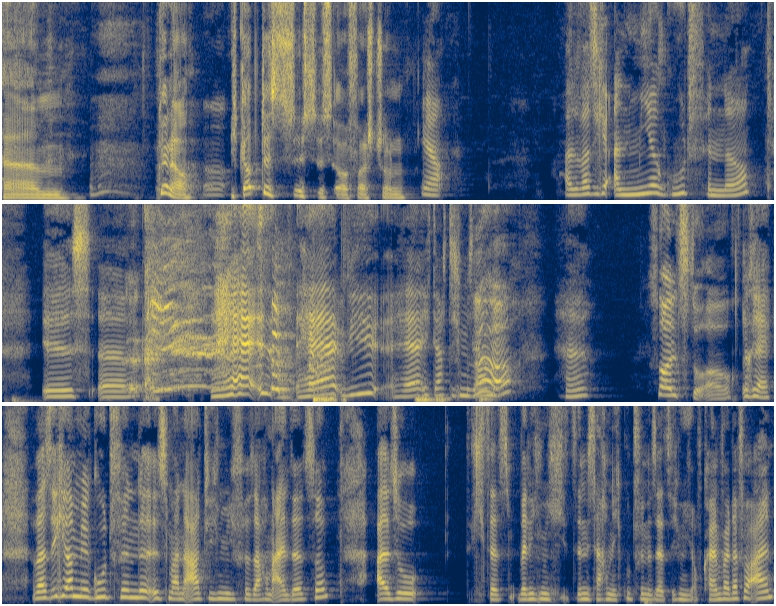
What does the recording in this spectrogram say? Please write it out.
Ähm, genau. Ich glaube, das ist es auch fast schon. Ja. Also was ich an mir gut finde, ist, äh, hä, hä, wie, hä, ich dachte, ich muss Ja, auch, hä? Sollst du auch. Okay, was ich an mir gut finde, ist meine Art, wie ich mich für Sachen einsetze. Also, ich setz, wenn ich mich, wenn ich Sachen nicht gut finde, setze ich mich auf keinen Fall dafür ein.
